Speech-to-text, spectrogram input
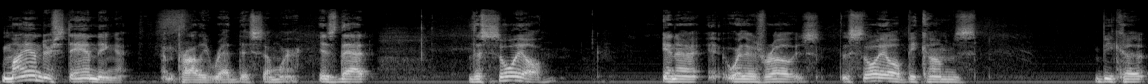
my understanding, I probably read this somewhere, is that the soil in a where there's rows, the soil becomes beca-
